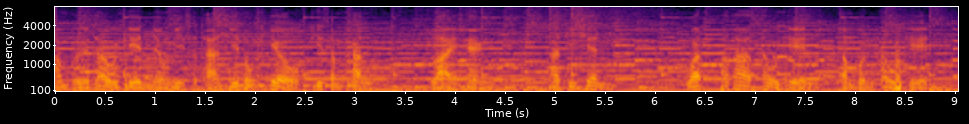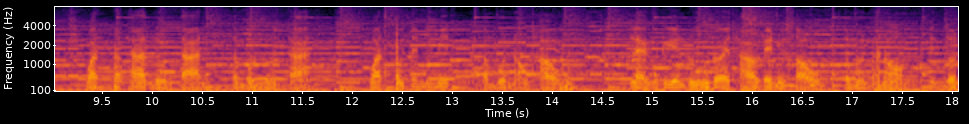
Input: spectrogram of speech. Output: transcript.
อำเภอท่าอุเทนยังมีสถานที่ท่องเที่ยวที่สำคัญ หลายแห่ง อาทิเช่น วัดพระธาตุท่าอุเทนตำบลท่าอุเทน วัดพระธาตุโนนตาลตำบลโนนตาล วัดพุทธนิมิตตำบลหนองเทาแหล่งเรียนรู้รอยเท้าไดโนเสาร์ตำบลพะนอมเป็นต้น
